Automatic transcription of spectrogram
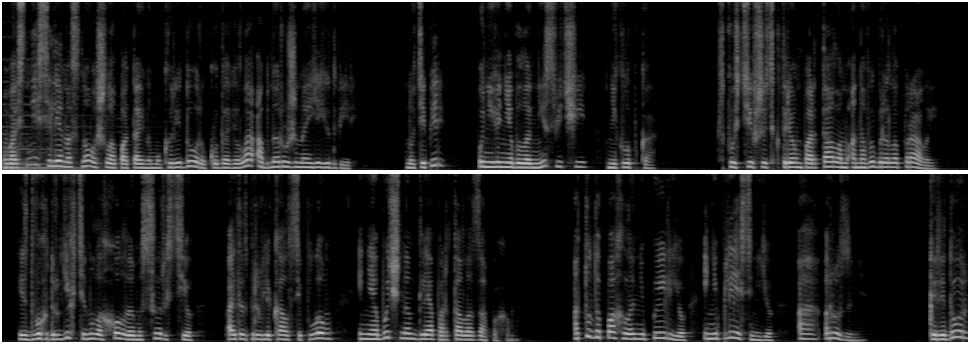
Во сне Селена снова шла по тайному коридору, куда вела обнаруженная ею дверь. Но теперь у нее не было ни свечи, ни клубка. Спустившись к трем порталам, она выбрала правый. Из двух других тянуло холодом и сыростью, а этот привлекал теплом и необычным для портала запахом. Оттуда пахло не пылью и не плесенью, а розами. Коридор,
